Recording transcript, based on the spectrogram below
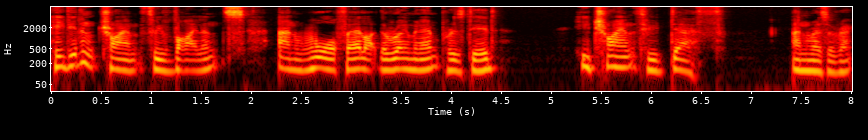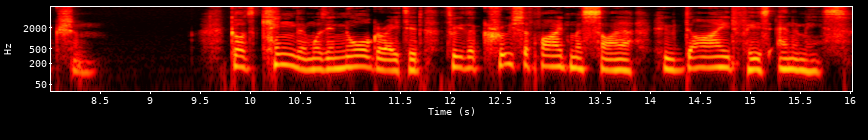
He didn't triumph through violence and warfare like the Roman emperors did. He triumphed through death and resurrection. God's kingdom was inaugurated through the crucified Messiah who died for his enemies.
